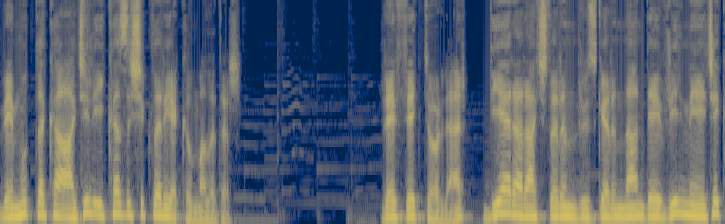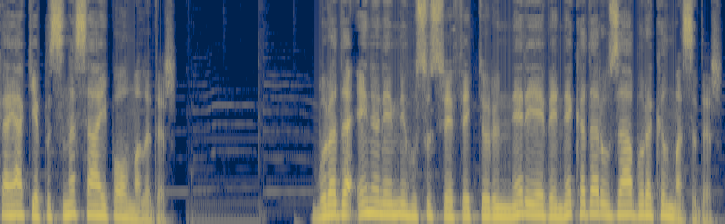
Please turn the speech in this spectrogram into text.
ve mutlaka acil ikaz ışıkları yakılmalıdır. Reflektörler, diğer araçların rüzgarından devrilmeyecek ayak yapısına sahip olmalıdır. Burada en önemli husus reflektörün nereye ve ne kadar uzağa bırakılmasıdır.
